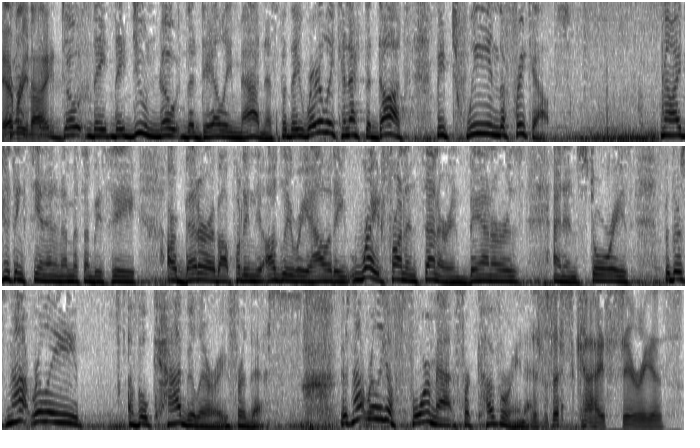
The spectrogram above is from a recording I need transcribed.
Every yes, night. They they, they do note the daily madness, but they rarely connect the dots between the freakouts. Now, I do think CNN and MSNBC are better about putting the ugly reality right front and center in banners and in stories, but there's not really a vocabulary for this. There's not really a format for covering it. Is this guy serious?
